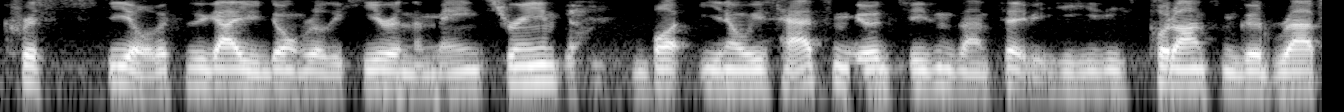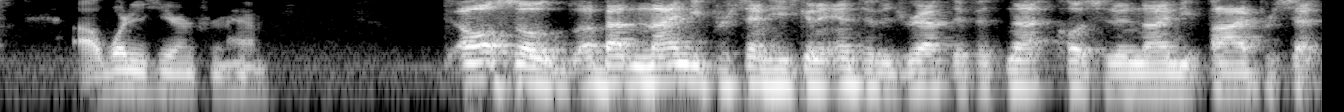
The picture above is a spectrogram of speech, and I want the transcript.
Chris Steele. This is a guy you don't really hear in the mainstream, yeah. but, you know, he's had some good seasons on tape. He, he's put on some good reps. Uh, what are you hearing from him? also about 90% he's going to enter the draft if it's not closer to 95%.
